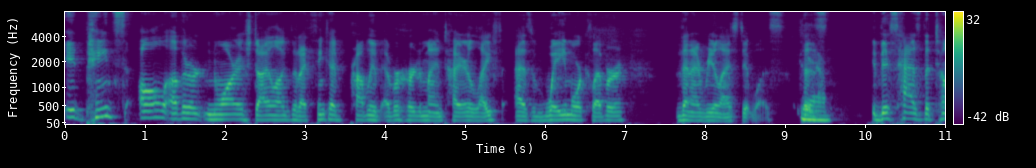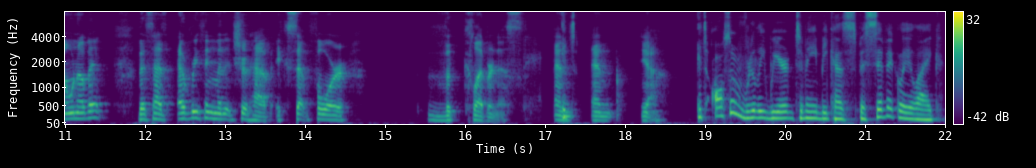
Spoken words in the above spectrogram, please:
it paints all other noirish dialogue that I think I probably have ever heard in my entire life as way more clever than I realized it was. Yeah. this has the tone of it. This has everything that it should have, except for the cleverness. And It's- and yeah. it's also really weird to me because specifically like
